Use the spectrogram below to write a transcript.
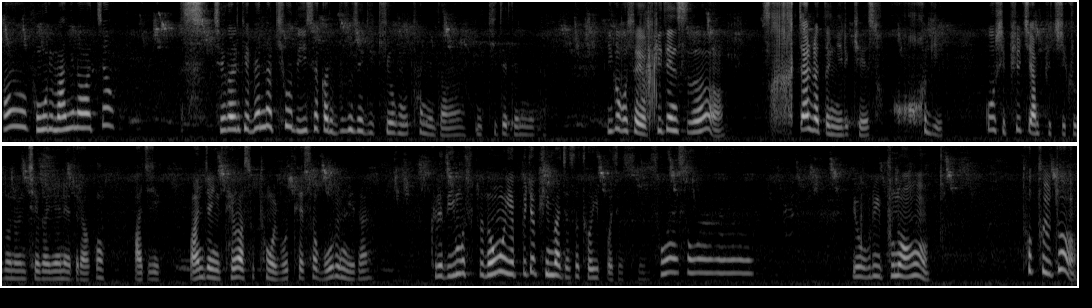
아유 봉우리 많이 나왔죠? 제가 이렇게 맨날 키워도 이 색깔이 무슨 색이 기억 못합니다. 이 기대됩니다. 이거 보세요. 비댄스 싹 잘랐더니 이렇게 속이 꽃이 필지 안 필지 그거는 제가 얘네들하고 아직 완전히 대화 소통을 못해서 모릅니다. 그래도 이 모습도 너무 예쁘죠? 비 맞아서 더 이뻐졌어요. 송알송알. 요 우리 분홍 토플도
